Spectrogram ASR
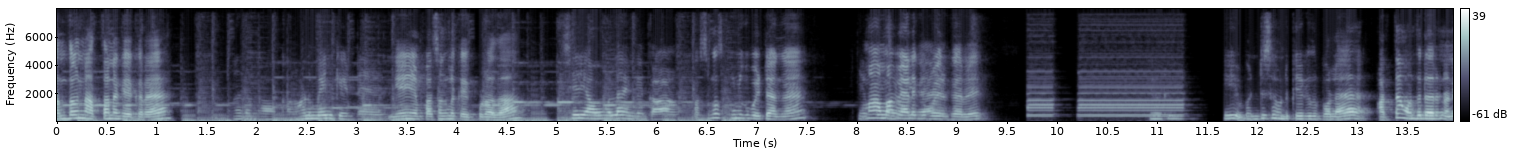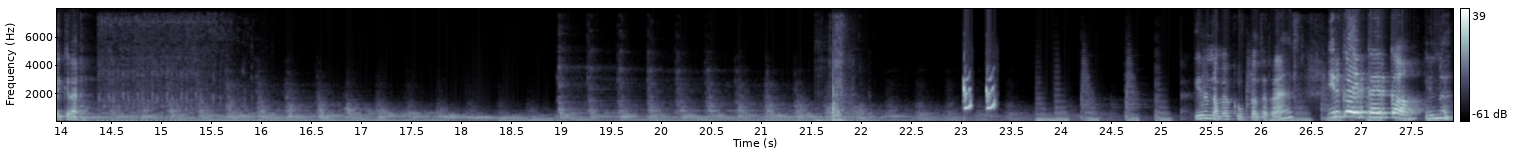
வந்தோன்னு அத்தானை கேட்குற அதான்க்கா காணுமேன்னு கேட்டேன். ஏன் என் பசங்களை கேட்கக்கூடாதா? சரி அவங்கெல்லாம் எங்கக்கா? பசங்க ஸ்கூலுக்கு போயிட்டாங்க. மாமா? வேலைக்கு போயிருக்காரு. ஏய் வண்டி சவுண்டு கேட்குது போல. அத்தான் வந்துட்டாருன்னு நினைக்கிறேன். இரு நான் போய் கூப்பிட்டு வந்துடுறேன். இருக்கா இருக்கா இருக்கா? என்ன?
